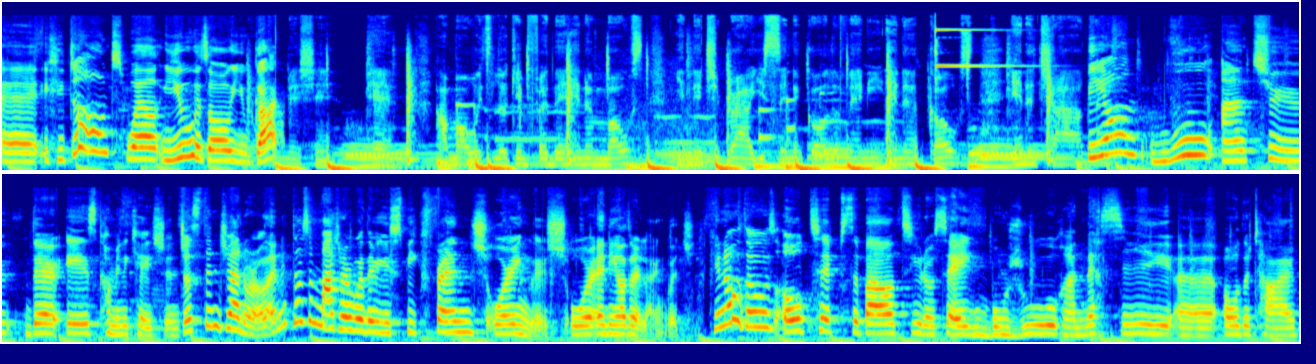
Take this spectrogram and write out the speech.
Uh, if you don't, well, you is all you got. I'm always looking for the innermost. You knit your brow, you cynical of any inner ghost, inner child. Beyond vous and tu, there is communication, just in general. And it doesn't matter whether you speak French or English or any other language. You know those old tips about, you know, saying bonjour and merci uh, all the time?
